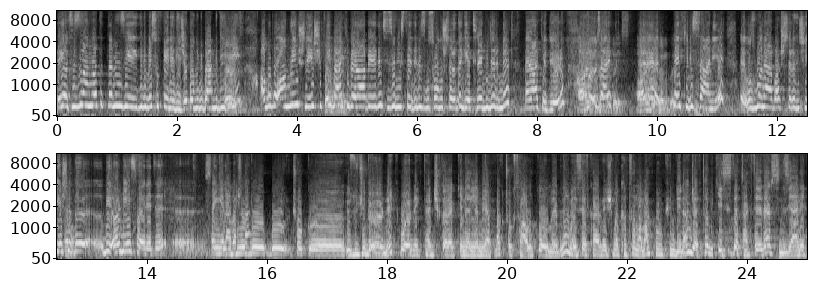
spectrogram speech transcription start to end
E, Evet, sizin anlattıklarınızla ilgili Mesut Bey ne diyecek onu bir ben bir dinleyeyim. Evet. Ama bu anlayış değişikliği Tabii, belki buyurun. beraberinde sizin istediğiniz bu sonuçları da getirebilir mi? Merak ediyorum. Aynı kanıdayız. Aynı Evet, kanıdayız. Peki bir saniye. Ee, uzman erbaşların için yaşadığı e, bir örneği söyledi e, Sayın Genel Bu, Başkan. bu, bu çok e, üzücü bir örnek. Bu örnekten çıkarak genelleme yapmak çok sağlıklı olmayabilir ama Esef kardeşime katılmamak mümkün değil. Ancak tabii ki siz de takdir edersiniz. Yani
